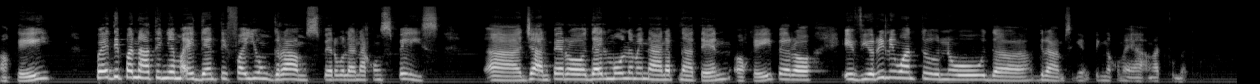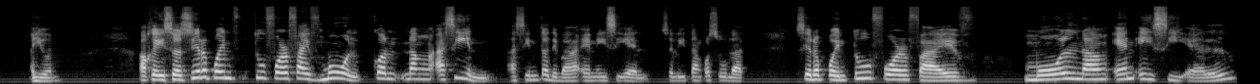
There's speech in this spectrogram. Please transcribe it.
Okay? Pwede pa natin niya ma-identify yung grams pero wala na akong space uh, dyan. Pero dahil mole na may nanap natin, okay. Pero if you really want to know the grams, sige, tingnan ko may aangat ko ba ito. Ayun. Okay, so 0.245 mole kon, ng asin. Asin to, di ba? NaCl. Salitan ko sulat. 0.245 mole ng NaCl.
